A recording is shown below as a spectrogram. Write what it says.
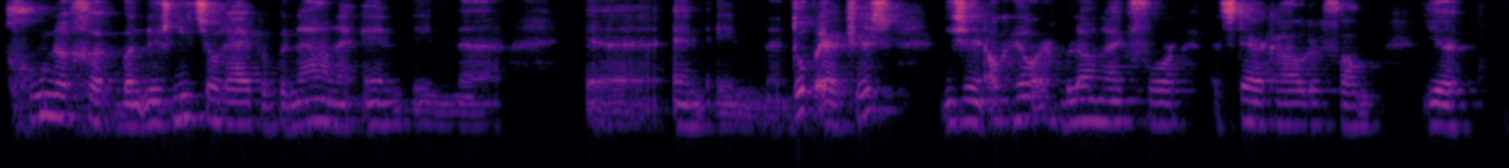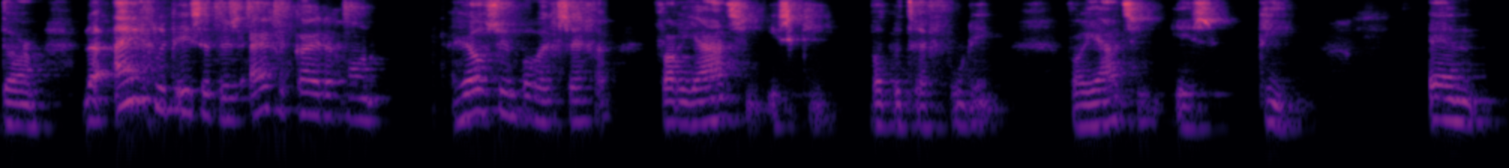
groenige, dus niet zo rijpe bananen en in, uh, en in dopertjes. Die zijn ook heel erg belangrijk voor het sterk houden van je darm. Nou, eigenlijk is het dus, eigenlijk kan je er gewoon heel simpelweg zeggen, variatie is key wat betreft voeding. Variatie is key. En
